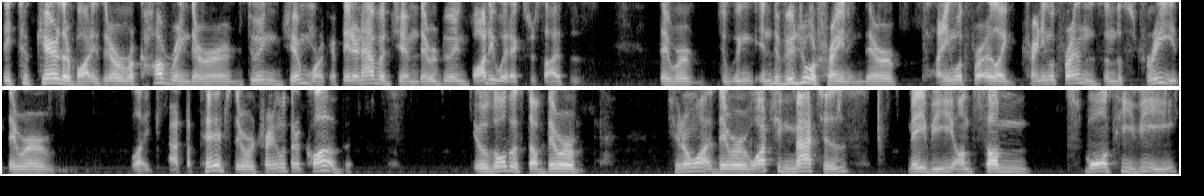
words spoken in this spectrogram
they took care of their bodies. They were recovering. They were doing gym work. If they didn't have a gym, they were doing body weight exercises. They were doing individual training. They were playing with like training with friends in the street. They were like at the pitch. They were training with their club it was all this stuff. They were, you know what? They were watching matches maybe on some small TV,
